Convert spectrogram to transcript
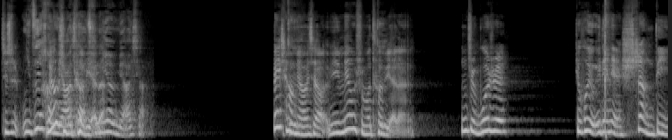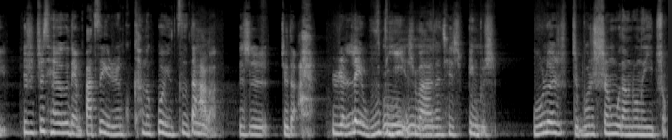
就是你自己没有什么特别的，你很渺小，非常渺小，也没有什么特别的，你只不过是。就会有一点点上帝，就是之前有点把自己人看得过于自大了，就是觉得哎，人类无敌是吧？但其实并不是，无论只不过是生物当中的一种。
